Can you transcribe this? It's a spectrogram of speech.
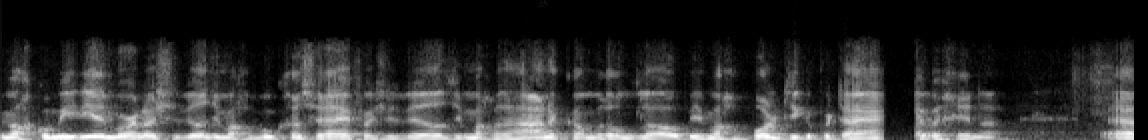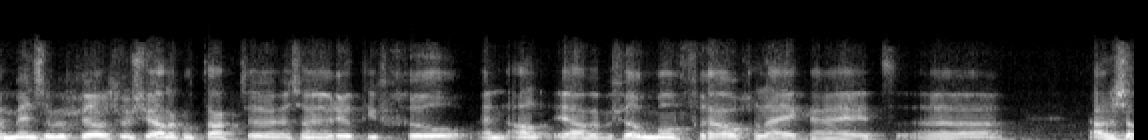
je mag comedian worden als je wilt. Je mag een boek gaan schrijven als je wilt. Je mag met Hanekamp rondlopen. Je mag een politieke partij beginnen. Uh, mensen hebben veel sociale contacten, zijn relatief gul. En al, ja, we hebben veel man-vrouw gelijkheid. Uh, ja, dus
